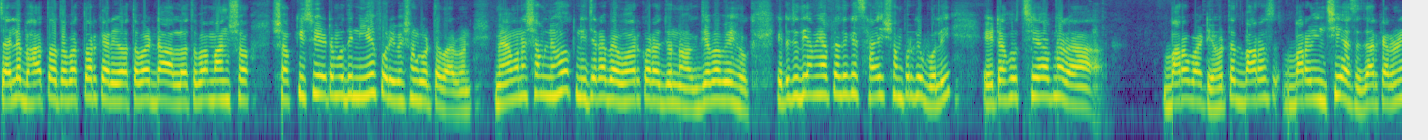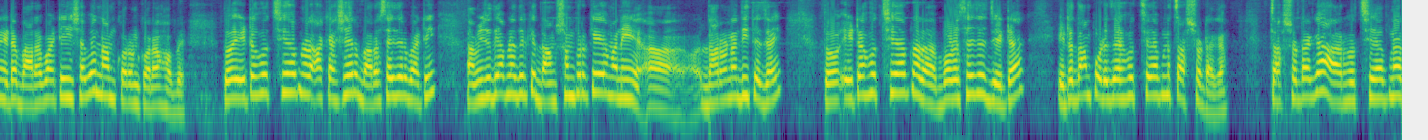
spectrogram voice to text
চাইলে ভাত অথবা তরকারি অথবা ডাল অথবা মাংস সবকিছু এটার মধ্যে নিয়ে পরিবেশন করতে পারবেন। মেহমানের সামনে হোক, নিজেরা ব্যবহার করার জন্য হোক, যেভাবেই হোক। এটা যদি আমি আপনাদেরকে সাইজ সম্পর্কে বলি, এটা হচ্ছে আপনারা বারো বাটি, অর্থাৎ বারো বারো ইঞ্চি আছে, যার কারণে এটা বারো বাটি হিসাবে নামকরণ করা হবে। তো এটা হচ্ছে আপনার আকাশের বারো সাইজের বাটি। আমি যদি আপনাদেরকে দাম সম্পর্কে মানে ধারণা দিতে যাই, তো এটা হচ্ছে আপনারা বড় সাইজের যেটা এটা দাম পড়ে যায় হচ্ছে আপনার চারশো টাকা। চারশো টাকা, আর হচ্ছে আপনার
